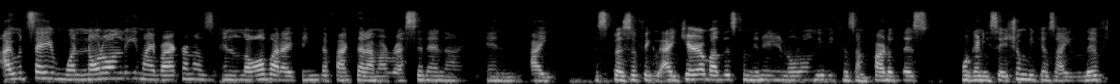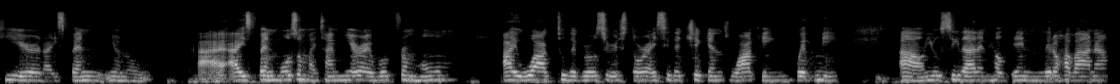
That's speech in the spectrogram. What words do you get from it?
I would say one not only my background is in law, but I think the fact that I'm a resident and I specifically I care about this community not only because I'm part of this organization because I live here and I spend you know I, I spend most of my time here. I work from home. I walk to the grocery store, I see the chickens walking with me. Uh, you'll see that in in Little Havana.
